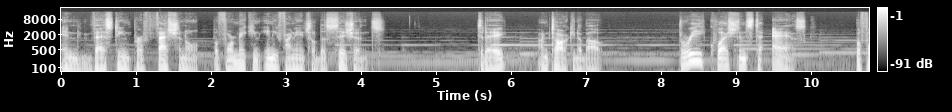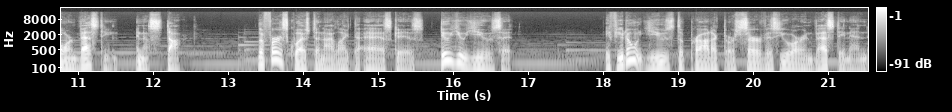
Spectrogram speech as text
investing professional before making any financial decisions. Today, I'm talking about three questions to ask before investing in a stock. The first question I like to ask is do you use it? If you don't use the product or service you are investing in,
